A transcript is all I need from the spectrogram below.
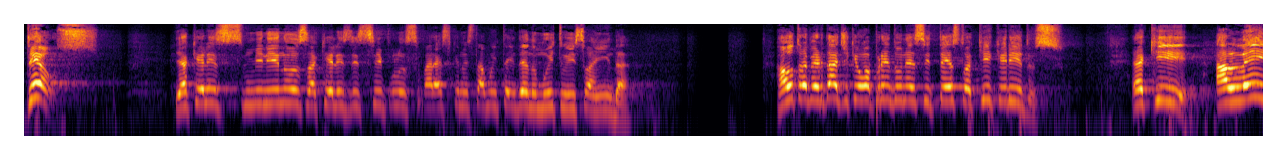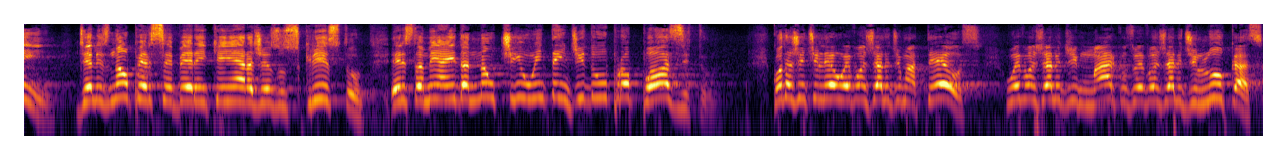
Deus. E aqueles meninos, aqueles discípulos, parece que não estavam entendendo muito isso ainda. A outra verdade que eu aprendo nesse texto aqui, queridos, é que além de eles não perceberem quem era Jesus Cristo, eles também ainda não tinham entendido o propósito. Quando a gente lê o Evangelho de Mateus, o Evangelho de Marcos, o Evangelho de Lucas,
